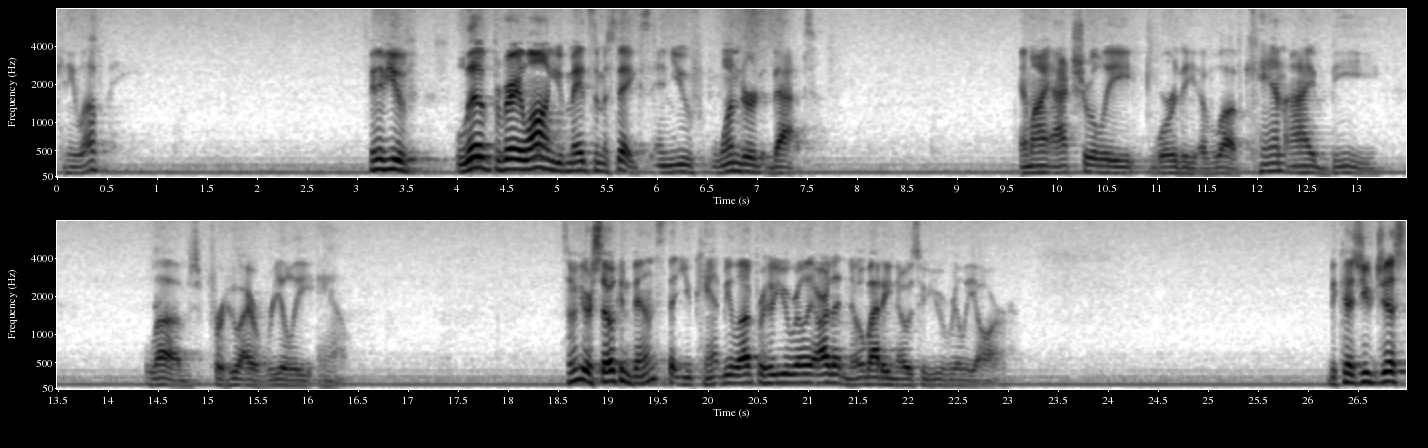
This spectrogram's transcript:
can He love me? If any of you have lived for very long, you've made some mistakes and you've wondered that. Am I actually worthy of love? Can I be loved for who I really am. Some of you are so convinced that you can't be loved for who you really are that nobody knows who you really are. Because you've just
